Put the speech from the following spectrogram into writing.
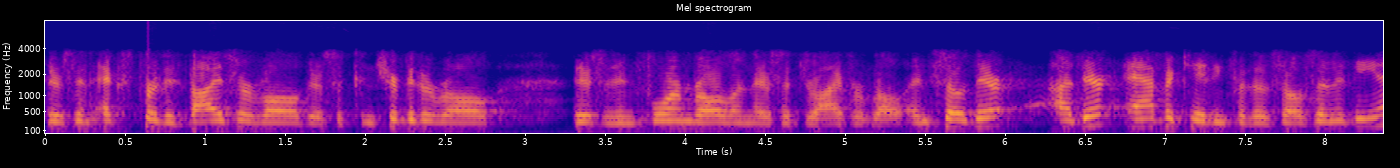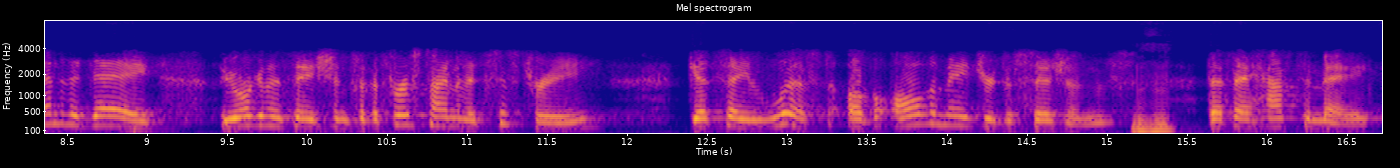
there's an expert advisor role, there's a contributor role, there's an informed role, and there's a driver role. And so they're uh, they're advocating for those roles. And at the end of the day, the organization, for the first time in its history, gets a list of all the major decisions mm-hmm. that they have to make,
